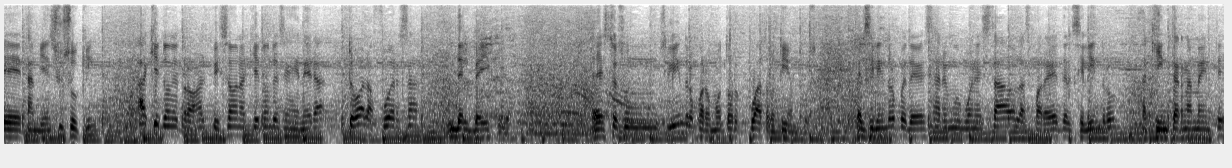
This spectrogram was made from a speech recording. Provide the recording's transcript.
Eh, también Suzuki. Aquí es donde trabaja el pisón, aquí es donde se genera toda la fuerza del vehículo. Esto es un cilindro para un motor cuatro tiempos. El cilindro pues debe estar en muy buen estado, las paredes del cilindro aquí internamente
